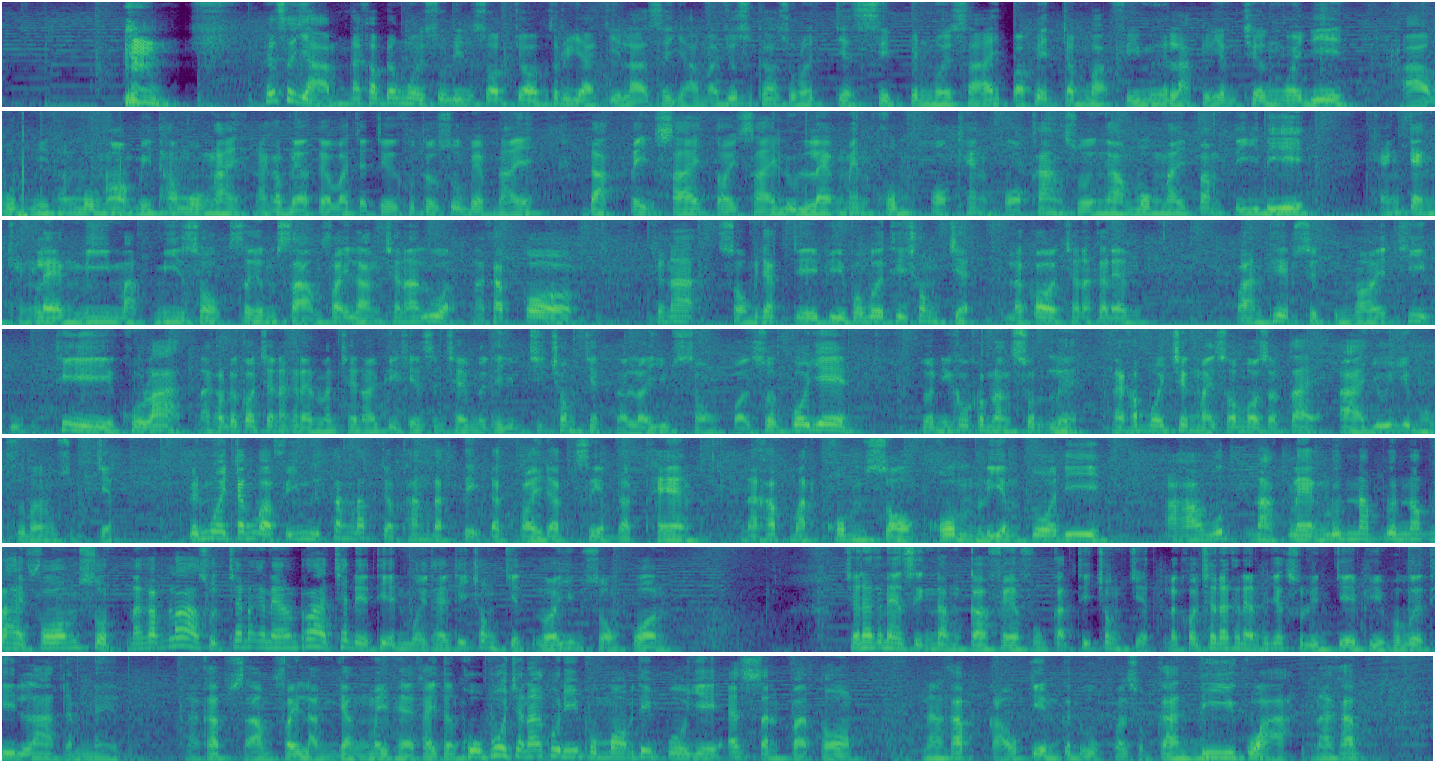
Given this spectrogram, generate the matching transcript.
เพชรสยามนะครับนักมวยสุรินทร์ซ้อมจอพัทยากีฬาสยามอายุ19สูง170เป็นมวยซ้ายประเภทจังหวะฝีมือหลักเหลี่ยมเชิงมวยดี อาวุธมีทั้งวงนอกมีทั้งวงในนะครับแล้วแต่ว่าจะเจอคู่ต่อสู้แบบไหน ดักเตะซ้ายต่อยซ้ายรุนแรงแม่นคมออกแข้งออกข้างสวยงามวงในปั้มตีดีแข็งแกร่งแข็งแรงมีหมัดมีศอกเสริม 3 ไฟหลังชนะรวดนะครับ ก็ชนะ2พยักษ์ JP Power ที่ช่อง 7 แล้วก็ชนะคะแนน ปานเทพสิทธิ์น้อยที่ที่โคราชนะครับแล้วก็ชนะคะแนนวันชัยน้อยพีเคสัญชัยมวยไทยยิมที่ช่อง7ต่อ122ปอนด์ส่วนโปเย่ตัวนี้ก็กำลังสดเลยนะครับมวยเชียงใหม่สมวสดใต้อายุ26สูง167เป็นมวยจังหวะฝีมือตั้งรับจากทางดักเตะดักต่อยดักเสียบดักแทงนะครับหมัดคมศอกคมเหลี่ยมตัวดีอาวุธหนักแรงรุ่นนับรุ่นน็อกได้ฟอร์มสดนะครับล่าสุดชนะคะแนนราชเดชเทียนมวยไทยที่ช่อง722ปอนด์ ชนะคะแนนสิงห์ดำกาแฟโฟกัสที่ช่อง 7 แล้วก็ชนะคะแนนพยัคฆ์สุรินทร์ JP Power ที่ลาดดำเนินนะครับสามไฟหลังยังไม่แพ้ใครทั้งคู่ผู้ชนะคู่นี้ผมมองไปที่โปเยแอสซันปาทองนะครับเก๋าเกมกระดูกประสบการณ์ดีกว่านะครับ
